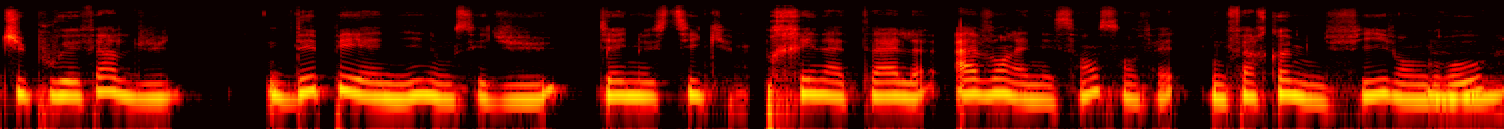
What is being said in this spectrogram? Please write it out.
tu pouvais faire du DPNI, donc c'est du diagnostic prénatal avant la naissance en fait, donc faire comme une FIV en gros, mhm.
